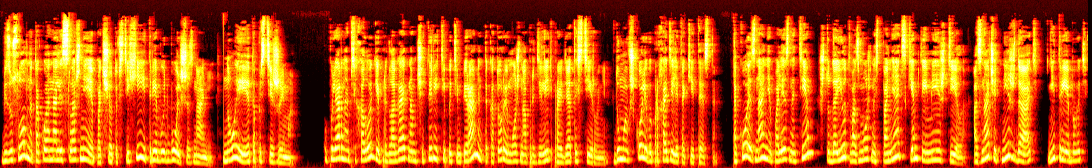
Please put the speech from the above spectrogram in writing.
Безусловно, такой анализ сложнее подсчетов стихии и требует больше знаний, но и это постижимо. Популярная психология предлагает нам четыре типа темперамента, которые можно определить, пройдя тестирование. Думаю, в школе вы проходили такие тесты. Такое знание полезно тем, что дает возможность понять, с кем ты имеешь дело, а значит не ждать, не требовать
